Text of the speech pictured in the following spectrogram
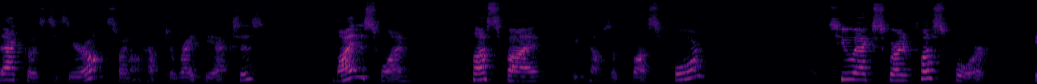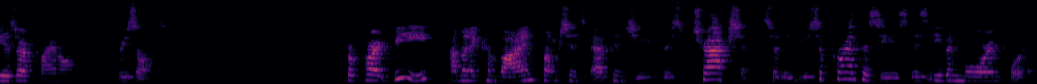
that goes to 0, so I don't have to write the x's. Minus 1 plus 5 becomes a plus 4, and 2x squared plus 4 is our final result. For part B, I'm going to combine functions f and g through subtraction, so the use of parentheses is even more important.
